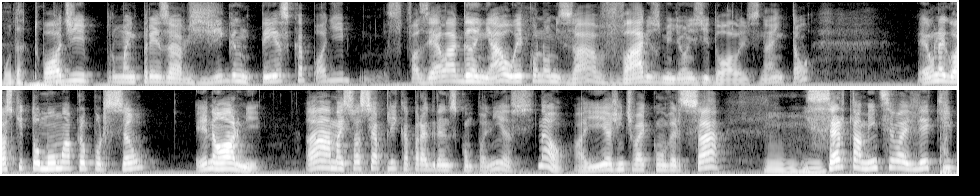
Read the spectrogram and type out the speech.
Muda tudo. pode, para uma empresa gigantesca, pode fazer ela ganhar ou economizar vários milhões de dólares, né? Então, é um negócio que tomou uma proporção enorme. Ah, mas só se aplica para grandes companhias? Não. Aí a gente vai conversar Uhum. e certamente você vai ver que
